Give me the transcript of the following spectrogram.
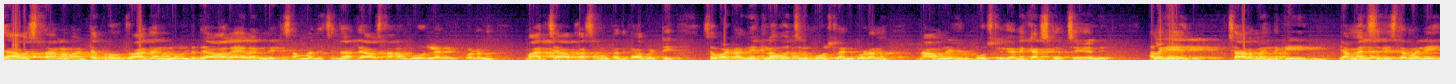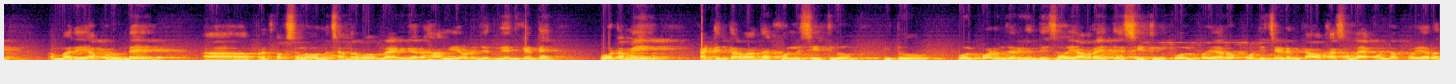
దేవస్థానం అంటే ప్రభుత్వ ఆధీనంలో ఉండే దేవాలయాలన్నిటికి సంబంధించిన దేవస్థానం బోర్డులు అనేవి కూడాను మార్చే అవకాశం ఉంటుంది కాబట్టి సో వాటన్నిటిలో వచ్చిన పోస్టులన్నీ కూడాను నామినేటెడ్ పోస్టులుగానే కన్సిడర్ చేయాలి. అలాగే చాలామందికి ఎమ్మెల్సీలు ఇస్తామని మరి అప్పుడుండే ప్రతిపక్షంలో ఉన్న చంద్రబాబు నాయుడు గారు హామీ ఇవ్వడం జరిగింది. ఎందుకంటే కూటమి కట్టిన తర్వాత కొన్ని సీట్లు ఇటు కోల్పోవడం జరిగింది. సో ఎవరైతే సీట్లను కోల్పోయారో పోటీ చేయడానికి అవకాశం లేకుండా పోయారో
